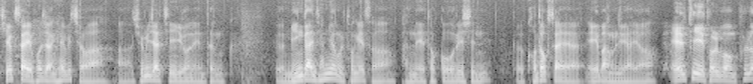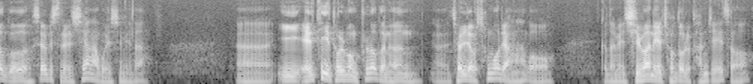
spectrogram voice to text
지역사회 보장 협의체와 어, 주민자치위원회 등그 민간 협력을 통해서 관내 덕고 어르신 그 고독사 예방을 위하여 LTE 돌봄 플러그 서비스를 시행하고 있습니다. 어, 이 LTE 돌봄 플러그는 어, 전력 소모량하고 그 다음에 집안의 조도를 감지해서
